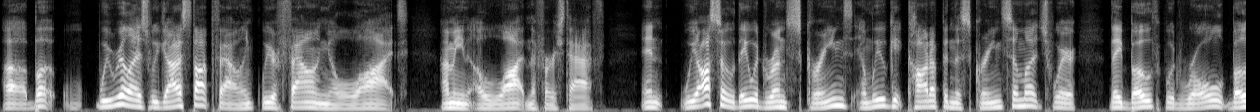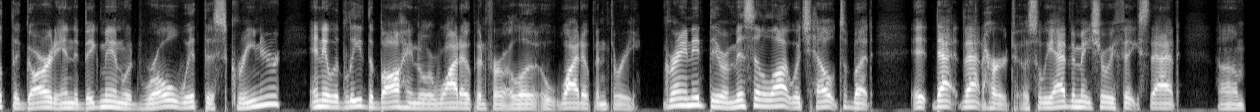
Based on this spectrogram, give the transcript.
uh, but we realized we got to stop fouling. We were fouling a lot. I mean, a lot in the first half. And we also, they would run screens and we would get caught up in the screen so much where they both would roll, both the guard and the big man would roll with the screener and it would leave the ball handler wide open for a, low, wide open three. Granted, they were missing a lot, which helped, but it, that that hurt. So we had to make sure we fixed that. Um,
